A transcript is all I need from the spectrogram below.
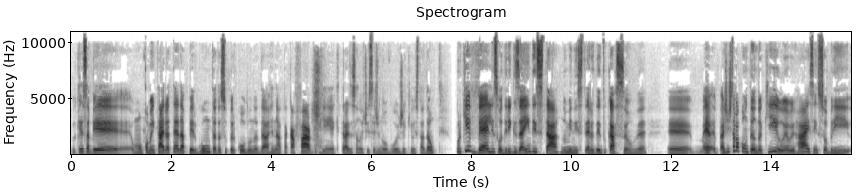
eu queria saber um comentário até da pergunta da super coluna da Renata Cafardo, quem é que traz essa notícia de novo hoje aqui, o Estadão. Por que Vélez Rodrigues ainda está no Ministério da Educação, né? É, é, a gente estava contando aqui, eu e Heisen, sobre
